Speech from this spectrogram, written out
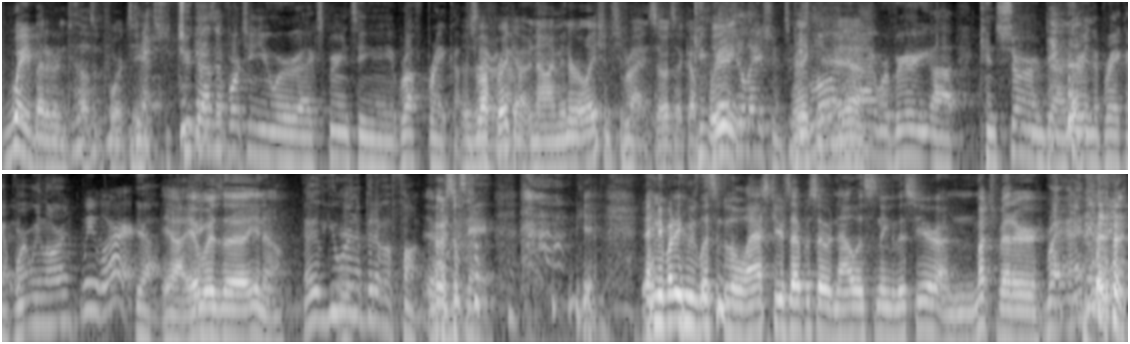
Way better than 2014. Yes. 2014, you were uh, experiencing a rough breakup. It was a rough breakup, and now I'm in a relationship. Right. So it's a complete. Congratulations, because Thank you, Lauren and. I were very uh, concerned uh, during the breakup, weren't we, Lauren? We were. Yeah. Yeah, it was uh, you know, You were in a bit of a funk, I was would say. yeah. Anybody who's listened to the last year's episode now listening to this year, I'm much better. Right, and I think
